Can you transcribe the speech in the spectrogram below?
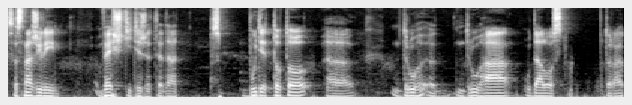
sa snažili veštiť, že teda bude toto druh, druhá udalosť ktorá,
